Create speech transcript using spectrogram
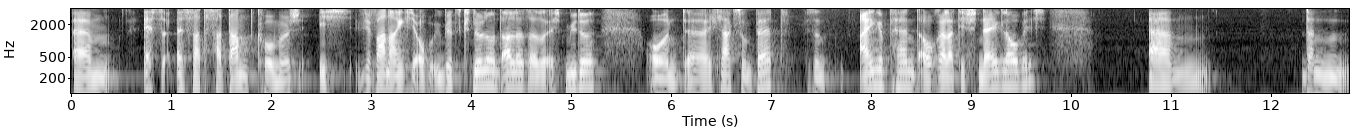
ähm, es, es war verdammt komisch. Ich, wir waren eigentlich auch übelst knülle und alles, also echt müde. Und äh, ich lag so im Bett, wir sind eingepennt, auch relativ schnell, glaube ich. Ähm, dann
